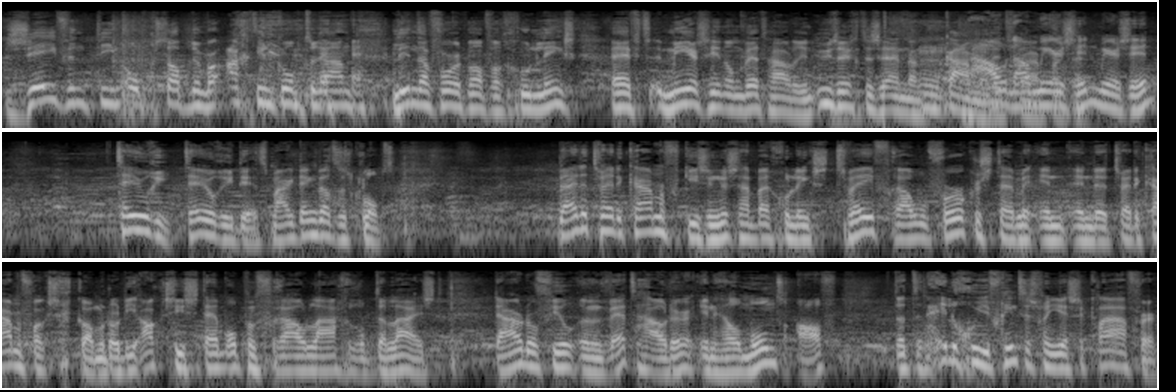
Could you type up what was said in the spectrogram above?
17 opgestapt. Nummer 18 komt eraan. Linda Voortman van GroenLinks heeft meer zin om wethouder in Utrecht te zijn dan Kamerlid. Nou, nou haar meer zin, meer zin. Theorie, theorie dit. Maar ik denk dat het klopt. Bij de Tweede Kamerverkiezingen zijn bij GroenLinks twee vrouwen voorkeurstemmen in, in de Tweede Kamerfractie gekomen. Door die actie stem op een vrouw lager op de lijst. Daardoor viel een wethouder in Helmond af dat een hele goede vriend is van Jesse Klaver.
